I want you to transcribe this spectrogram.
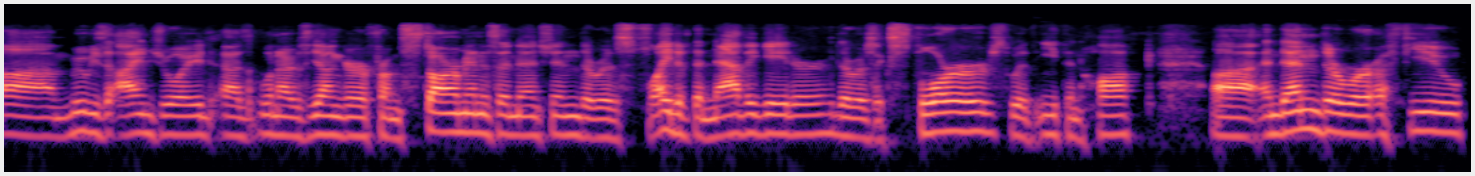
um, movies I enjoyed as when I was younger, from Starman, as I mentioned. There was Flight of the Navigator. There was Explorers with Ethan Hawke, uh, and then there were a few.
